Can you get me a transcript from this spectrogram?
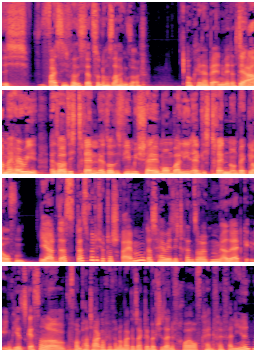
ich weiß nicht, was ich dazu noch sagen soll. okay, dann beenden wir das. Der arme. Harry, er soll sich trennen. Er soll sich wie Michelle Mombalin endlich trennen und weglaufen. Ja, das, das würde ich unterschreiben, dass Harry sich trennen soll. Hm, Also er hat irgendwie jetzt gestern oder vor ein paar Tagen auf jeden Fall nochmal gesagt, er möchte seine Frau auf keinen Fall verlieren.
